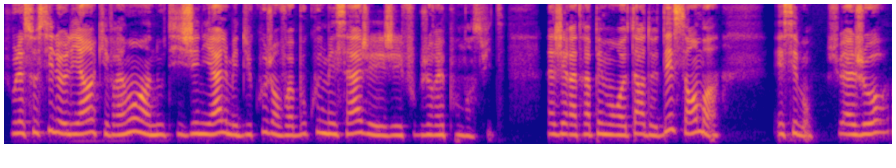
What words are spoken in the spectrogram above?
Je vous laisse aussi le lien, qui est vraiment un outil génial. Mais du coup, j'envoie beaucoup de messages et il faut que je réponde ensuite. Là, j'ai rattrapé mon retard de décembre. Et c'est bon, je suis à jour,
